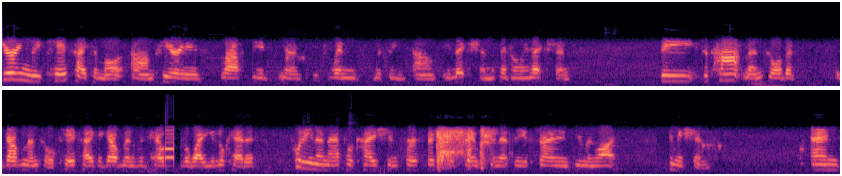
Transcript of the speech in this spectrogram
During the caretaker um, period last year, you know, when with the um, election, the federal election, the department or the government or caretaker government, with however way you look at it, put in an application for a special exemption at the Australian Human Rights Commission. And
